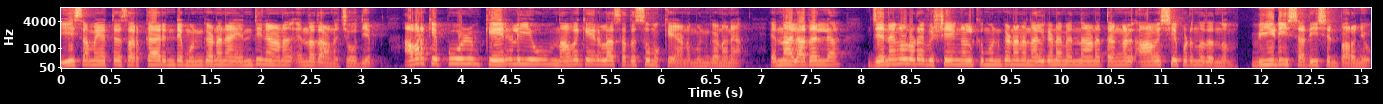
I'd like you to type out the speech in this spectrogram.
ഈ സമയത്ത് സർക്കാരിന്റെ മുൻഗണന എന്തിനാണ് എന്നതാണ് ചോദ്യം. അവർക്കെപ്പോഴും കേരളീയവും നവകേരള സദസ്സുമൊക്കെയാണ് മുൻഗണന. എന്നാൽ അതല്ല ജനങ്ങളുടെ വിഷയങ്ങൾക്ക് മുൻഗണന നൽകണമെന്നാണ് തങ്ങൾ ആവശ്യപ്പെടുന്നതെന്നും വി ഡി സതീശൻ പറഞ്ഞു.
